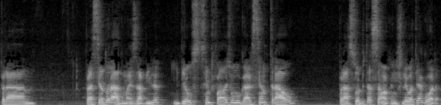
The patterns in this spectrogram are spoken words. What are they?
para para ser adorado, mas a Bíblia e Deus sempre fala de um lugar central para a sua habitação, é o que a gente leu até agora.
